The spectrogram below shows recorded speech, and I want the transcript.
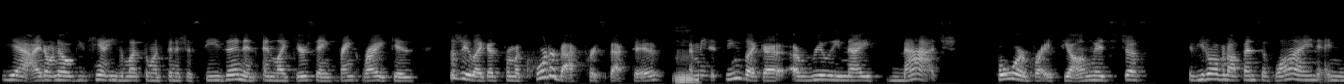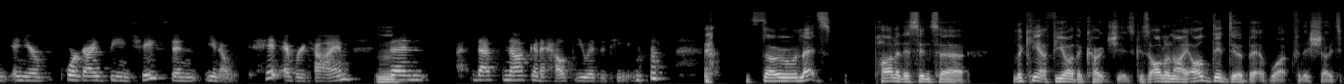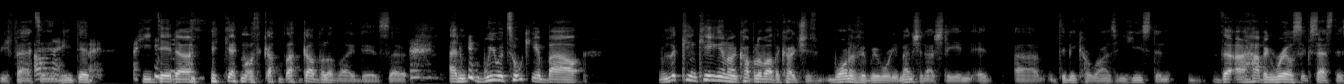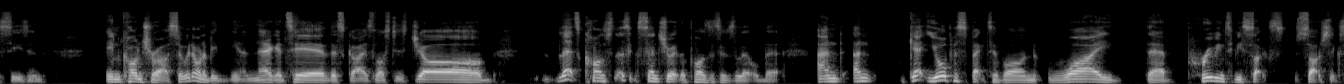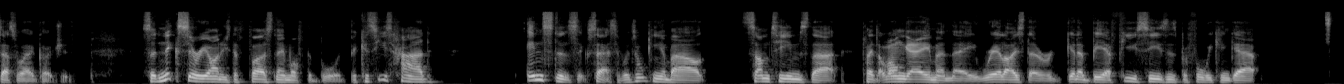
yeah, I don't know if you can't even let someone finish a season. And and like you're saying, Frank Reich is especially like as from a quarterback perspective, mm. I mean, it seems like a, a really nice match for Bryce Young. It's just if you don't have an offensive line and and your poor guys being chased and you know hit every time, mm. then that's not going to help you as a team. so let's of this into looking at a few other coaches because Ol and I, Ol did do a bit of work for this show. To be fair to oh, him, nice, he did. Nice. he did. Uh, he came up with a couple of ideas. So, and we were talking about looking keen on a couple of other coaches. One of them we've already mentioned actually in, in uh, DeMeco Ryans in Houston that are having real success this season. In contrast, so we don't want to be you know negative. This guy's lost his job. Let's const- let's accentuate the positives a little bit and and get your perspective on why they're proving to be such such successful head coaches. So Nick Sirianni is the first name off the board because he's had instant success. If we're talking about some teams that play the long game and they realize there are going to be a few seasons before we can get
